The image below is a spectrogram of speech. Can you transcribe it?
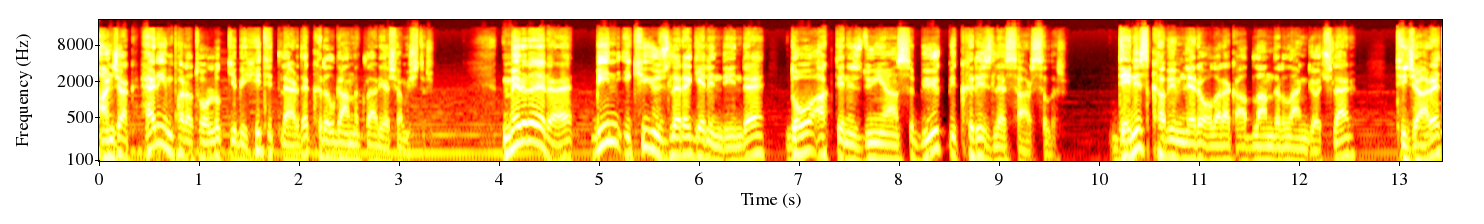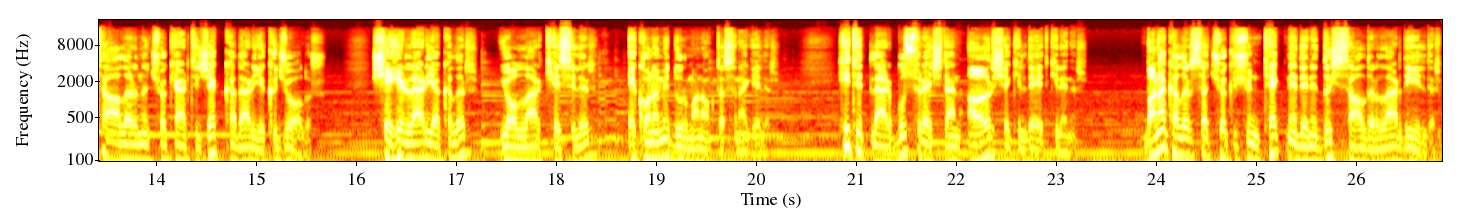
Ancak her imparatorluk gibi Hititlerde kırılganlıklar yaşamıştır. Merilere 1200'lere gelindiğinde Doğu Akdeniz dünyası büyük bir krizle sarsılır. Deniz kavimleri olarak adlandırılan göçler, ticaret ağlarını çökertecek kadar yıkıcı olur. Şehirler yakılır, yollar kesilir, ekonomi durma noktasına gelir. Hititler bu süreçten ağır şekilde etkilenir. Bana kalırsa çöküşün tek nedeni dış saldırılar değildir.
